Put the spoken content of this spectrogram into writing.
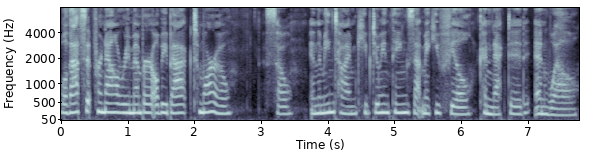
Well, that's it for now. Remember, I'll be back tomorrow. So, in the meantime, keep doing things that make you feel connected and well.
